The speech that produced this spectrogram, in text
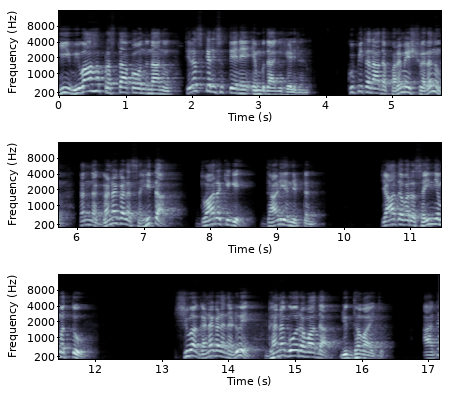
ಈ ವಿವಾಹ ಪ್ರಸ್ತಾಪವನ್ನು ನಾನು ತಿರಸ್ಕರಿಸುತ್ತೇನೆ ಎಂಬುದಾಗಿ ಹೇಳಿದನು. ಕುಪಿತನಾದ ಪರಮೇಶ್ವರನು ತನ್ನ ಗಣಗಳ ಸಹಿತ ದ್ವಾರಕೆಗೆ ದಾಳಿಯನ್ನಿಟ್ಟನು. ಯಾದವರ ಸೈನ್ಯ ಮತ್ತು ಶಿವಗಣಗಳ ನಡುವೆ ಘನಘೋರವಾದ ಯುದ್ಧವಾಯಿತು. ಆಗ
